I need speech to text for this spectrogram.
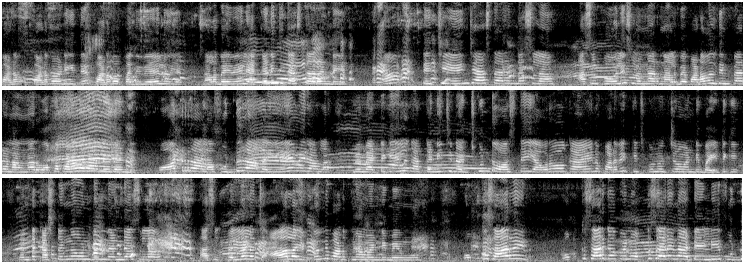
పడవ పడవ అడిగితే పడవ పదివేలు నలభై వేలు ఎక్కడి నుంచి తెస్తారండి? తెచ్చి ఏం చేస్తారండి అసలు? అసలు పోలీసులు ఉన్నారు నలభై పడవలు దింపారని అన్నారు. ఒక పడవ రాలేదండి. వాటర్ రాలా ఫుడ్ రాలా ఏమి రాలా. మేము ఎట్టకేళ్ళకి అక్కడి నుంచి నడుచుకుంటూ వస్తే ఎవరో ఒక ఆయన పడవెక్కించుకొని వచ్చామండి బయటికి. ఎంత కష్టంగా ఉంటుందండి అసలు? అసలు పిల్లలు చాలా ఇబ్బంది పడుతున్నామండి మేము. ఒక్కసారి ఒక్కసారి కాకపోయినా ఒక్కసారి అటు వెళ్ళి ఫుడ్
